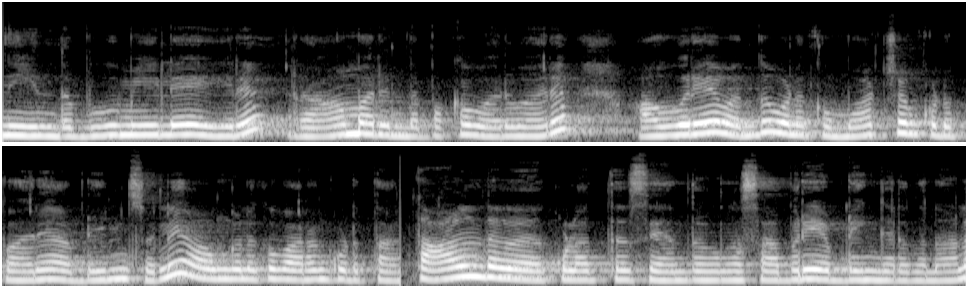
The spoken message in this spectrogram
நீ இந்த பூமியிலே இரு. ராமர் இந்த பக்கம் வருவார். அவரே வந்து உனக்கு மோட்சம் கொடுப்பாரு அப்படின்னு சொல்லி அவங்களுக்கு வரம் கொடுத்தாங்க. தாழ்ந்த குலத்தை சேர்ந்தவங்க சபரி அப்படிங்கிறதுனால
